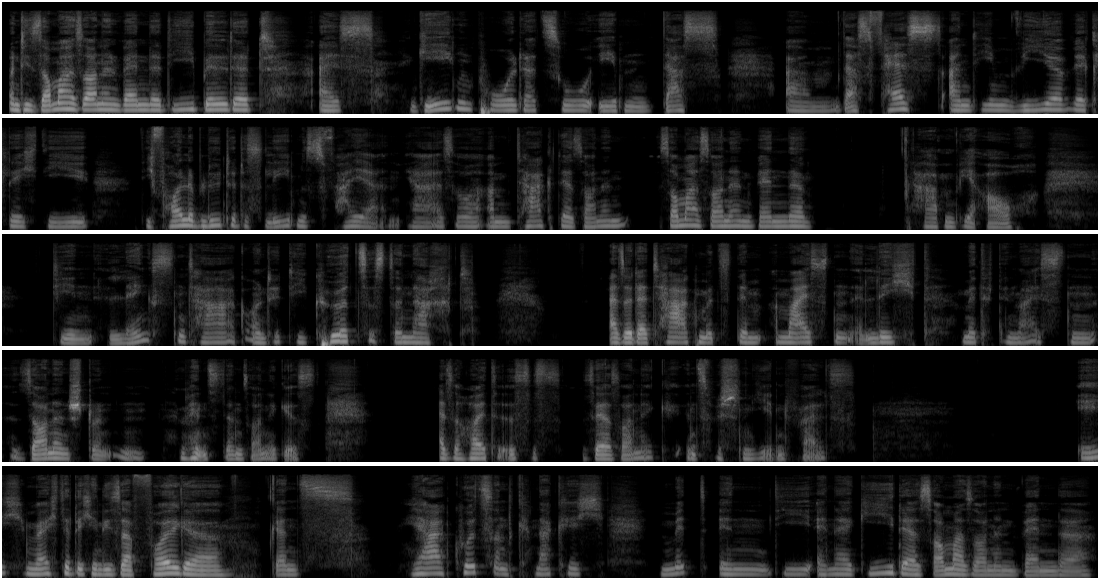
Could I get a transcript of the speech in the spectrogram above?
Und die Sommersonnenwende, die bildet als Gegenpol dazu eben das, ähm, das Fest, an dem wir wirklich die, die volle Blüte des Lebens feiern. Ja, also am Tag der Sonnen, Sommersonnenwende haben wir auch den längsten Tag und die kürzeste Nacht. Also der Tag mit dem meisten Licht, mit den meisten Sonnenstunden, wenn es denn sonnig ist. Also heute ist es sehr sonnig, inzwischen jedenfalls. Ich möchte dich in dieser Folge ganz, ja, kurz und knackig mit in die Energie der Sommersonnenwende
